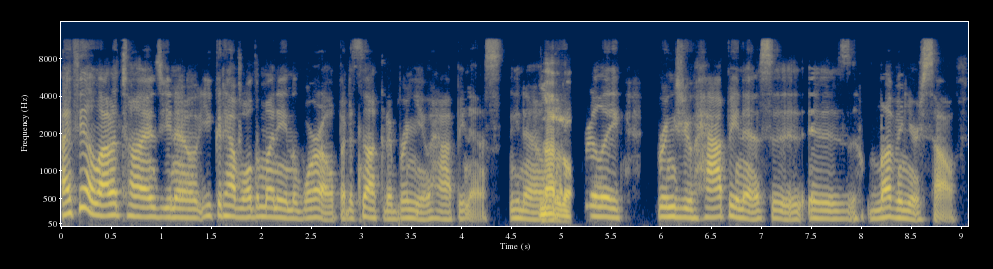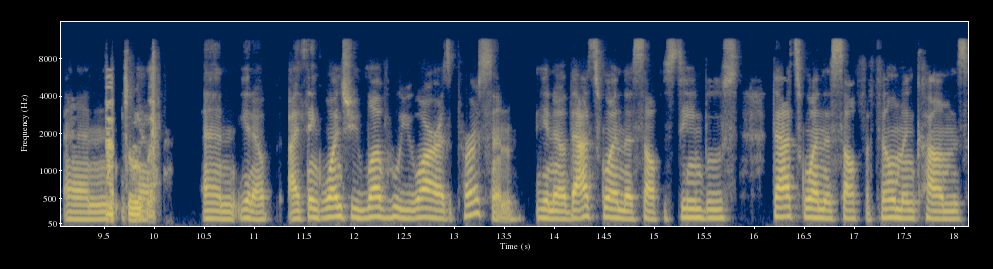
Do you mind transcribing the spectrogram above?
I feel a lot of times, you know, you could have all the money in the world, but it's not going to bring you happiness. You know, Not at all. really brings you happiness is, is loving yourself. And, you know, Absolutely. and, you know, I think once you love who you are as a person, you know, that's when the self-esteem boosts. That's when the self-fulfillment comes.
